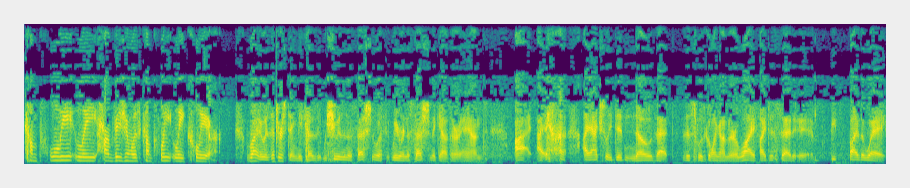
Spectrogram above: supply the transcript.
completely her vision was completely clear. Right. It was interesting because she was in a session with we were in a session together, and I I, I actually didn't know that this was going on in her life. I just said, be- by the way,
